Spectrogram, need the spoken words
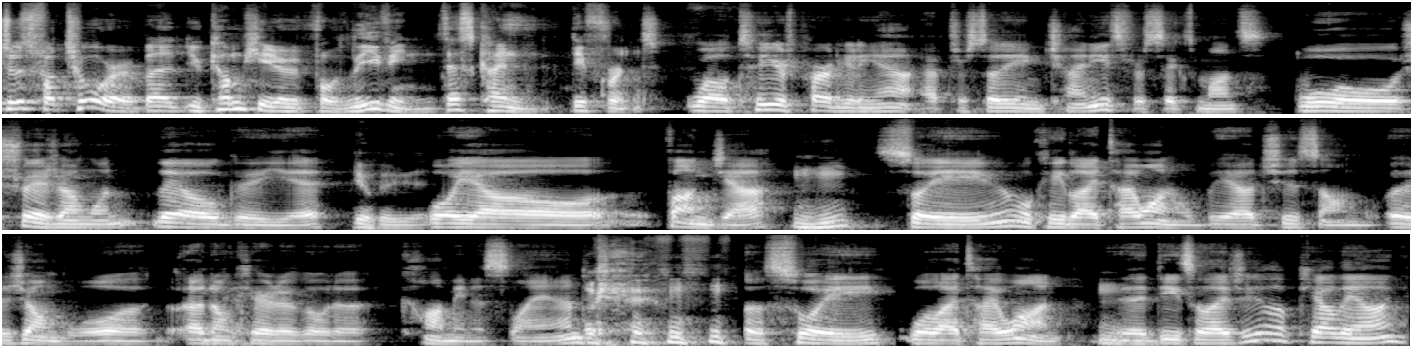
just for tour, but you come here for living. That's kind of different. Well, two years prior to getting out, after studying Chinese for six months, 我学中文六个月，六个月。我要放假，所以我可以来台湾，我不要去上呃中国。I don't care to go to communist land，呃，所以我来台湾，呃，第 detail age. Oh, Piao Liang,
